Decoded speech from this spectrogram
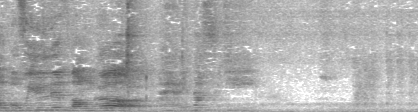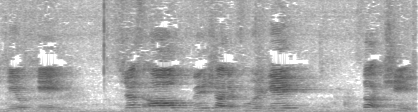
help both of you live longer. Enough already. Okay, okay. Just all finish out the food, okay? It's not cheap.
